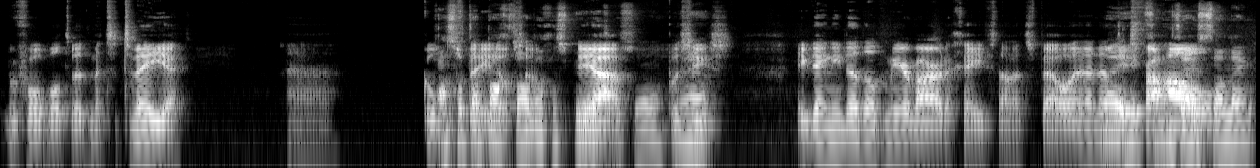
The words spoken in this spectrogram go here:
bijvoorbeeld we het met z'n tweeën eh konden Als we het apart hadden gespeeld Ja, of zo. precies. Ik denk niet dat dat meer waarde geeft aan het spel. En, en dat Nee, het ik vond het, verhaal... juist alleen,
